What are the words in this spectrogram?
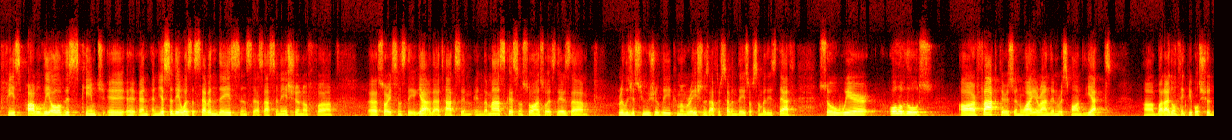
feast. Probably all of this came to, uh, uh and, and yesterday was the seven days since the assassination of, uh, uh, sorry, since the, yeah, the attacks in, in Damascus and so on. So there's um, religious usually commemorations after seven days of somebody's death. So where all of those are factors in why Iran didn't respond yet. Uh, but I don't think people should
